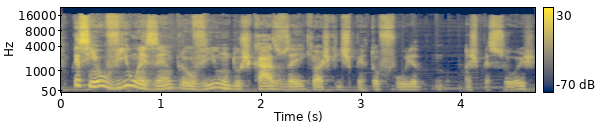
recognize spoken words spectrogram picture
Porque assim, eu vi um exemplo, eu vi um dos casos aí que eu acho que despertou fúria nas pessoas,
